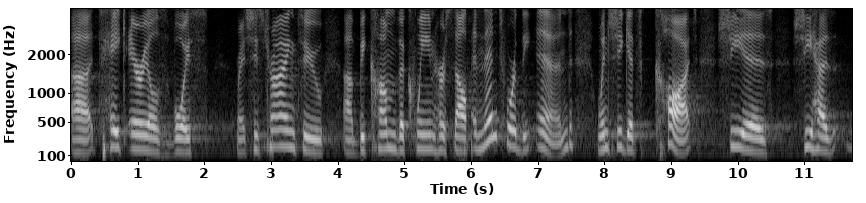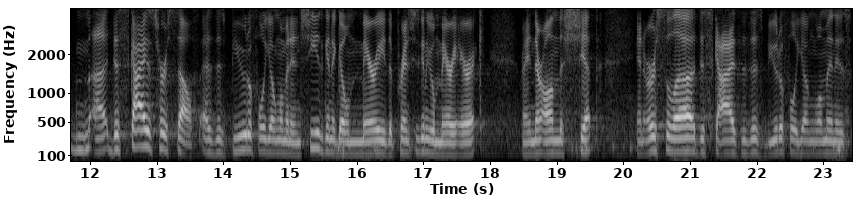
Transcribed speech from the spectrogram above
uh, take Ariel's voice, right? She's trying to uh, become the queen herself. And then toward the end, when she gets caught, she is she has uh, disguised herself as this beautiful young woman, and she's going to go marry the prince. She's going to go marry Eric, right? And they're on the ship. And Ursula, disguised as this beautiful young woman, is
